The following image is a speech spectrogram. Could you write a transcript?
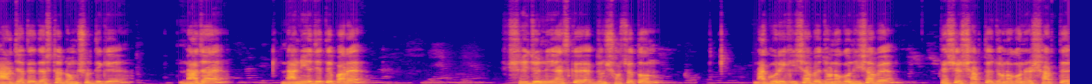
আর যাতে দেশটা ধ্বংসের দিকে না যায়, না নিয়ে যেতে পারে, সেই জন্যই আজকে একজন সচেতন নাগরিক হিসাবে, জনগণ হিসাবে, দেশের স্বার্থে, জনগণের স্বার্থে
